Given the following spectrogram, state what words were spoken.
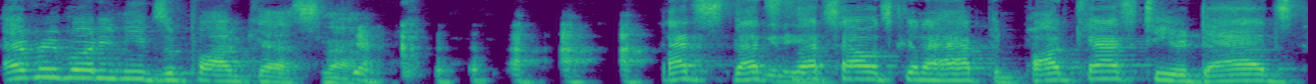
Everybody needs a podcast now. Yeah. That's that's that's how it's gonna happen. Podcast to your dads.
